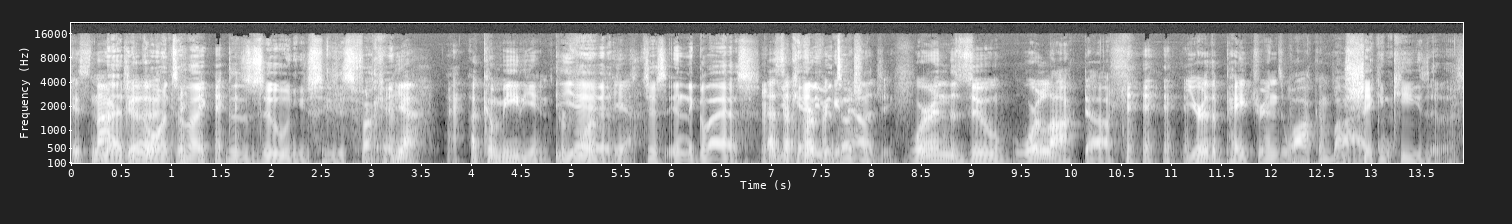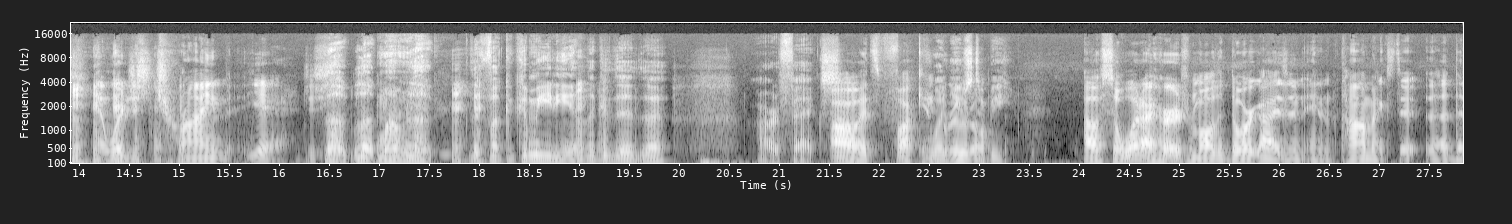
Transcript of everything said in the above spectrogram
it's not Imagine good. going to like the zoo and you see this fucking yeah a comedian perform- yeah, yeah just in the glass. that's you a can't even perfect touch analogy we're in the zoo we're locked up you're the patrons walking by Them. Shaking keys at us. and we're just trying yeah just look, look, mom, look, the fucking comedian. Look at the the artifacts. oh it's fucking what brutal used to be. Oh, so what I heard from all the door guys and, and comics that uh, the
